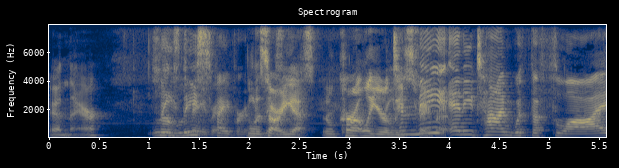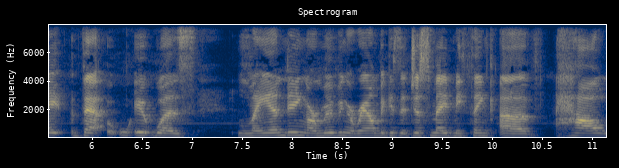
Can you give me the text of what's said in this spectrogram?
in there. So least least, favorite. favorite. Sorry, yes. Currently your least. To least me, favorite. anytime with the fly that it was landing or moving around because it just made me think of how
